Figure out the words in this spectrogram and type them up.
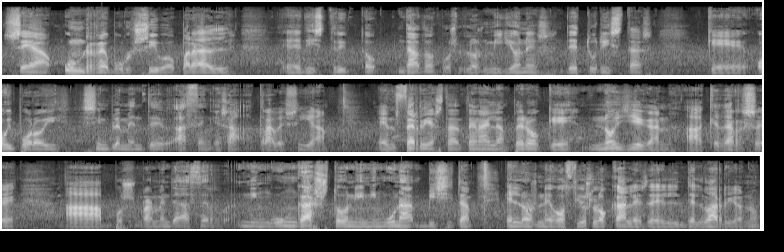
sea un revulsivo para el distrito, dado pues, los millones de turistas que hoy por hoy simplemente hacen esa travesía en ferry hasta Staten Island, pero que no llegan a quedarse a pues realmente a hacer ningún gasto ni ninguna visita en los negocios locales del, barrio, ¿no?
